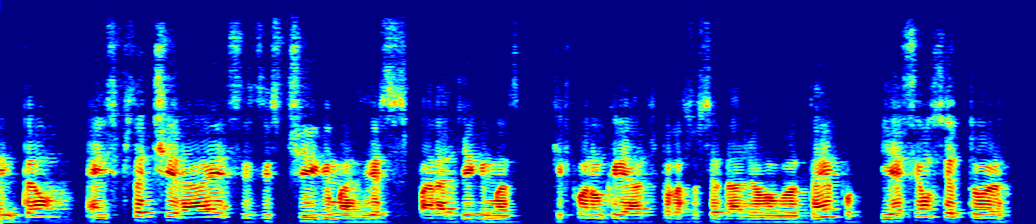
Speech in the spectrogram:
Então, a gente precisa tirar esses estigmas e esses paradigmas que foram criados pela sociedade ao longo do tempo. E esse é um setor,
